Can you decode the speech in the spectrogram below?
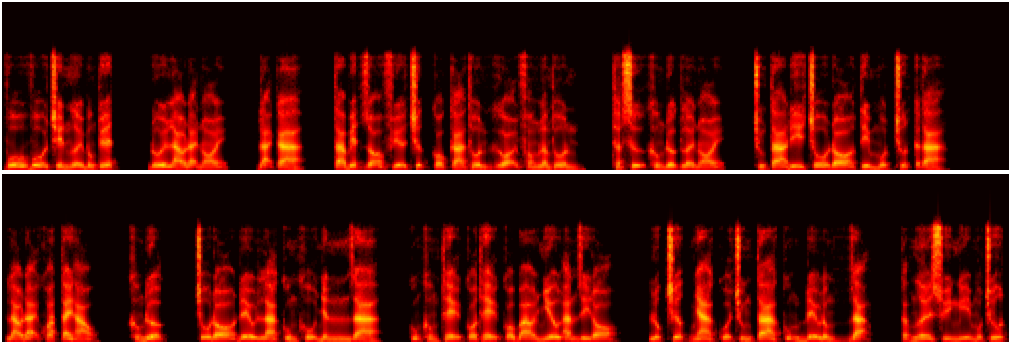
vỗ vỗ trên người bông tuyết, đối Lao đại nói, đại ca, ta biết rõ phía trước có cá thôn gọi phong lâm thôn, thật sự không được lời nói, chúng ta đi chỗ đó tìm một chút cả ta. Lão đại khoát tay áo, không được, chỗ đó đều là cùng khổ nhân ra, cũng không thể có thể có bao nhiêu ăn gì đó, lúc trước nhà của chúng ta cũng đều đồng dạng, các ngươi suy nghĩ một chút,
